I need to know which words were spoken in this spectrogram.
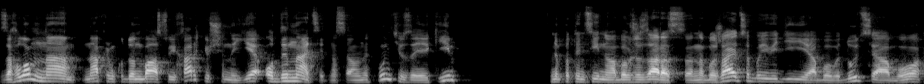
Загалом на напрямку Донбасу і Харківщини є 11 населених пунктів, за які Ну, потенційно або вже зараз наближаються бойові дії, або ведуться, або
